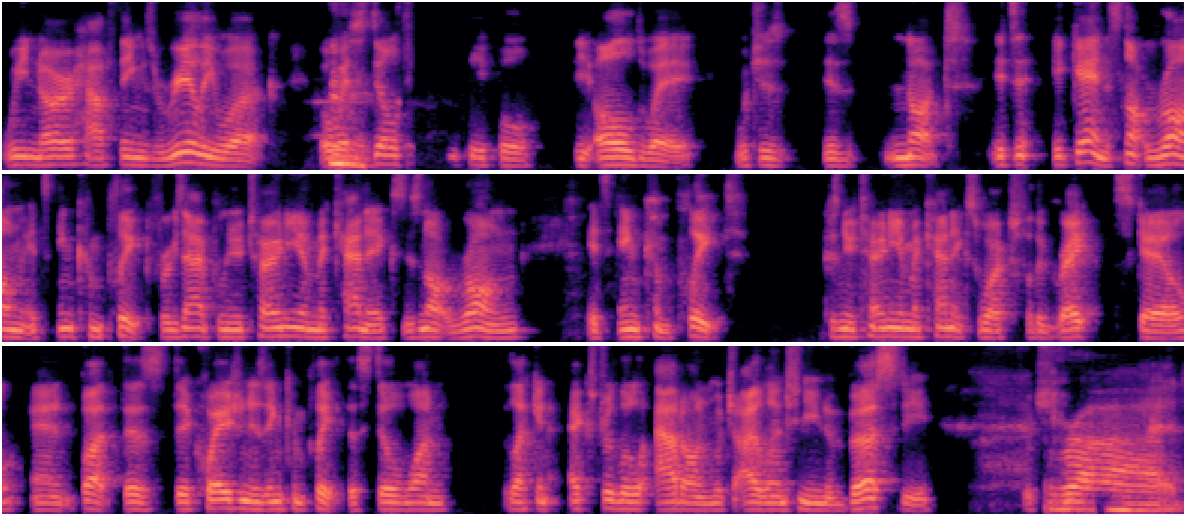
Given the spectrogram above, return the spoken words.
we know how things really work, but we're still teaching people the old way, which is is not it's again it's not wrong it's incomplete for example newtonian mechanics is not wrong it's incomplete because newtonian mechanics works for the great scale and but there's the equation is incomplete there's still one like an extra little add-on which i learned in university which Right.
